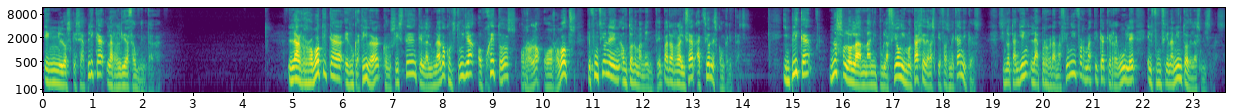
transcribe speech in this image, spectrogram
en los que se aplica la realidad aumentada. La robótica educativa consiste en que el alumnado construya objetos o, robots que funcionen autónomamente para realizar acciones concretas. Implica no solo la manipulación y montaje de las piezas mecánicas, sino también la programación informática que regule el funcionamiento de las mismas.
